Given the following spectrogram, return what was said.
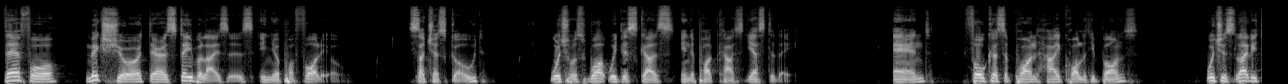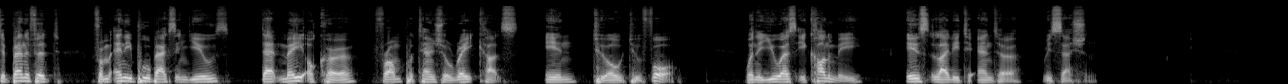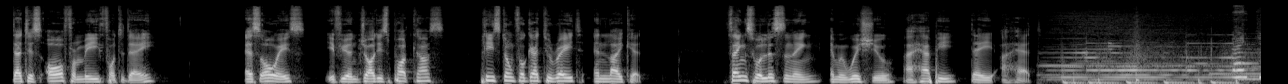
Therefore, make sure there are stabilizers in your portfolio, such as gold, which was what we discussed in the podcast yesterday, and focus upon high quality bonds which is likely to benefit from any pullbacks in yields that may occur from potential rate cuts in 2024, when the US economy is likely to enter recession. That is all from me for today. As always, if you enjoy this podcast, please don't forget to rate and like it. Thanks for listening, and we wish you a happy day ahead.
